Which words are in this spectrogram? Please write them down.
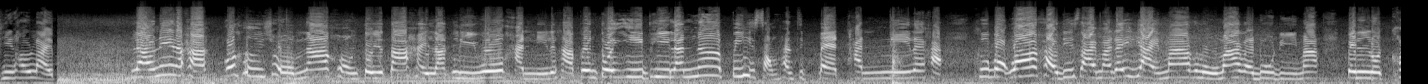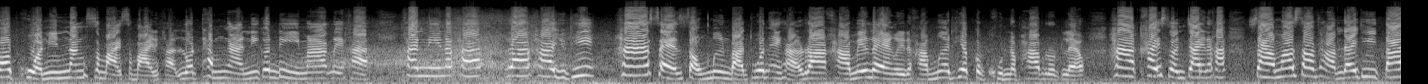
ที่เท่าไหร่แล้วนี่นะคะก็คือโฉมหน้าของ Toyota h i l u x r e v o คันนี้เลยค่ะ เป็นตัว EP Runner ปี 2018 คันนี้เลยค่ะ คือบอกว่าเขาดีไซน์มาได้ใหญ่มากหรูมากและดูดีมาก เป็นรถครอบครัวนี่นั่งสบายๆเลยค่ะ รถทำงานนี่ก็ดีมากเลยค่ะ คันนี้นะคะ ราคาอยู่ที่ 520,000 บาททวนเองค่ะ ราคาไม่แรงเลยนะคะ เมื่อเทียบกับคุณภาพรถแล้ว หากใครสนใจนะคะ สามารถสอบถามได้ที่ใต้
